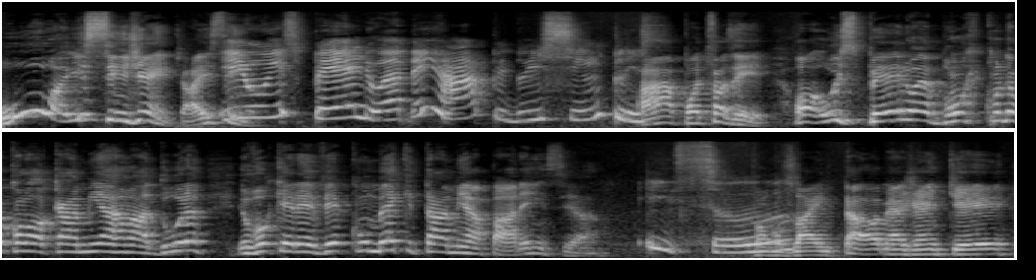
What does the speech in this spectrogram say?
Uh, aí sim, gente, aí sim. e um espelho. É bem rápido e simples. Ah, pode fazer. Ó, o espelho é bom que quando eu colocar a minha armadura, eu vou querer ver como é que tá a minha aparência. Isso. Vamos lá então, minha gente.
